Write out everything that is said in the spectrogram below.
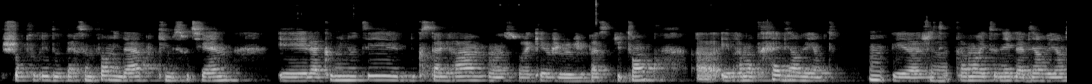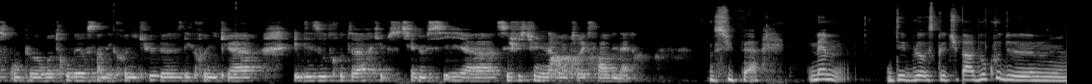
je suis entourée de personnes formidables qui me soutiennent. Et la communauté d'Instagram sur laquelle je, je, passe du temps est vraiment très bienveillante. Mm. Et euh, j'étais vraiment étonnée de la bienveillance qu'on peut retrouver au sein des chroniqueuses, des chroniqueurs et des autres auteurs qui me soutiennent aussi. Euh, c'est juste une aventure extraordinaire. Super. Même des blogs, parce que tu parles beaucoup de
